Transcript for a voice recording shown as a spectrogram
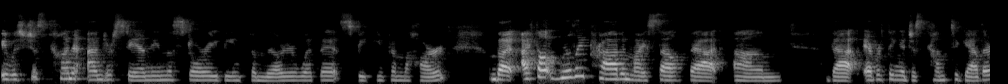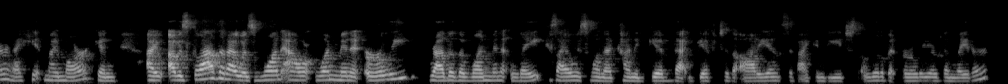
It was just kind of understanding the story, being familiar with it, speaking from the heart. But I felt really proud of myself that um, that everything had just come together and I hit my mark. And I, I was glad that I was one hour, one minute early rather than one minute late because I always want to kind of give that gift to the audience if I can be just a little bit earlier than later.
